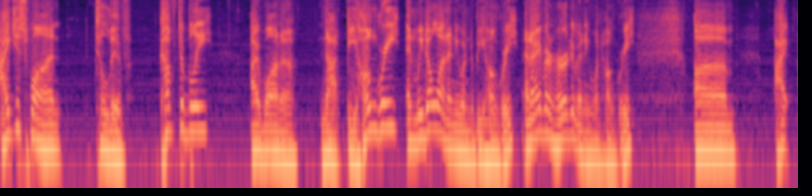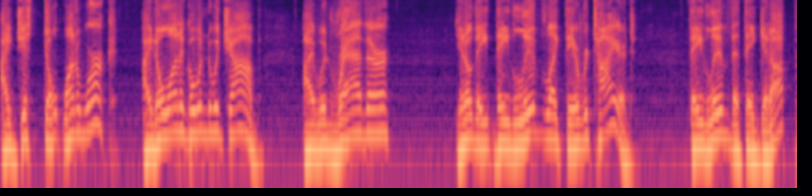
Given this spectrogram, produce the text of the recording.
I just want to live comfortably, I want to not be hungry, and we don't want anyone to be hungry. And I haven't heard of anyone hungry. Um, I I just don't want to work. I don't want to go into a job. I would rather, you know, they they live like they're retired. They live that they get up,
